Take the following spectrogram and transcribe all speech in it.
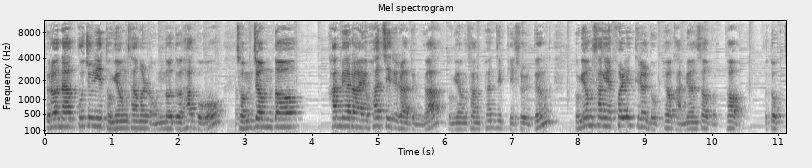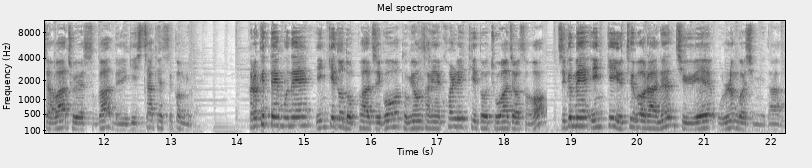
그러나 꾸준히 동영상을 업로드하고 점점 더 카메라의 화질이라든가 동영상 편집 기술 등 동영상의 퀄리티를 높여가면서부터 구독자와 조회수가 늘기 시작했을 겁니다. 그렇기 때문에 인기도 높아지고 동영상의 퀄리티도 좋아져서 지금의 인기 유튜버라는 지위에 오른 것입니다.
